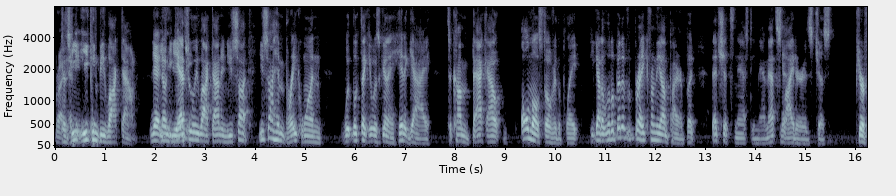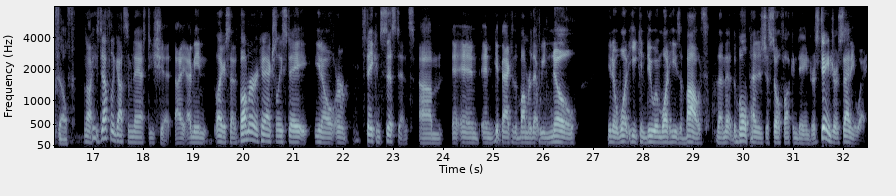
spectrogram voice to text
Right. because I he, mean, he can be locked down. yeah, He no, he be can be. absolutely locked down, and you saw you saw him break one. What looked like it was going to hit a guy to come back out almost over the plate. He got a little bit of a break from the umpire, but that shit's nasty, man. That Yeah. slider is just pure filth. No, he's definitely got some nasty shit. I, I mean, like I said, if Bummer can actually stay, you know, or stay consistent, um, and and get back to the Bummer that we know, you know, what he can do and what he's about, then the, the bullpen is just so fucking dangerous. Dangerous anyway,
